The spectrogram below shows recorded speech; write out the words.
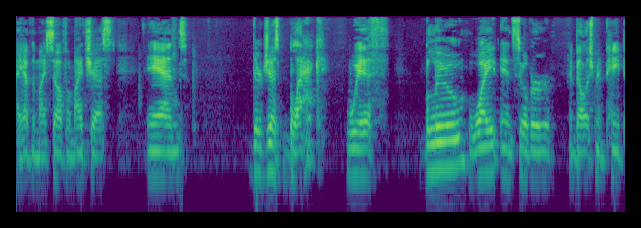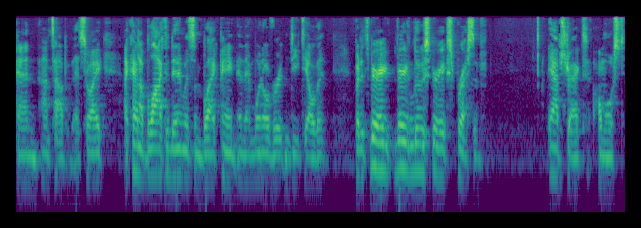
I have them myself on my chest. And they're just black with blue white and silver embellishment paint pen on top of it so i i kind of blocked it in with some black paint and then went over it and detailed it but it's very, very loose, very expressive, abstract almost.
